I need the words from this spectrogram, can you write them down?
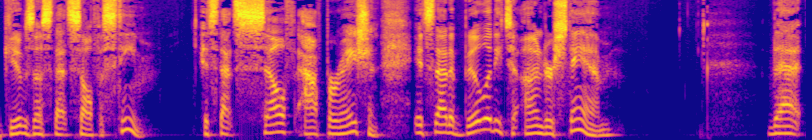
gives us that self esteem. It's that self affirmation. It's that ability to understand that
